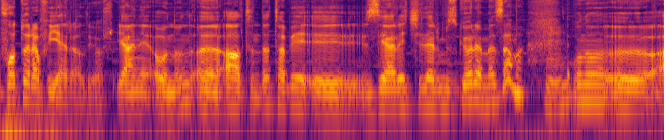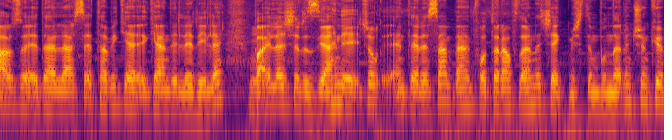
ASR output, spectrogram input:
fotoğrafı yer alıyor. Yani onun e, altında tabii e, ziyaretçilerimiz göremez ama Hı bunu e, arzu ederlerse tabii ki kendileriyle Hı. paylaşırız. Yani çok enteresan. Ben fotoğraflarını çekmiştim bunların. Çünkü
